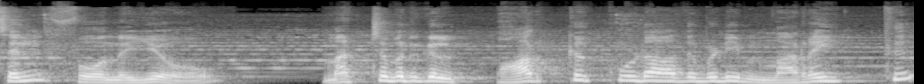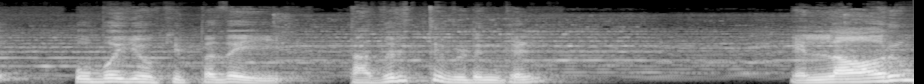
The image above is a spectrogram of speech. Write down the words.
செல்போனையோ மற்றவர்கள் பார்க்கக்கூடாதபடி மறைத்து உபயோகிப்பதை தவிர்த்து விடுங்கள். எல்லாரும்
